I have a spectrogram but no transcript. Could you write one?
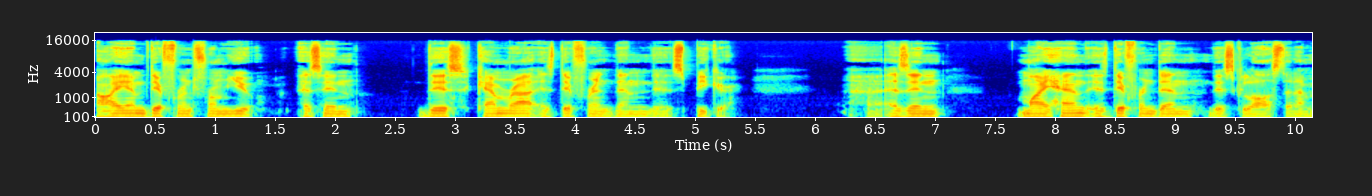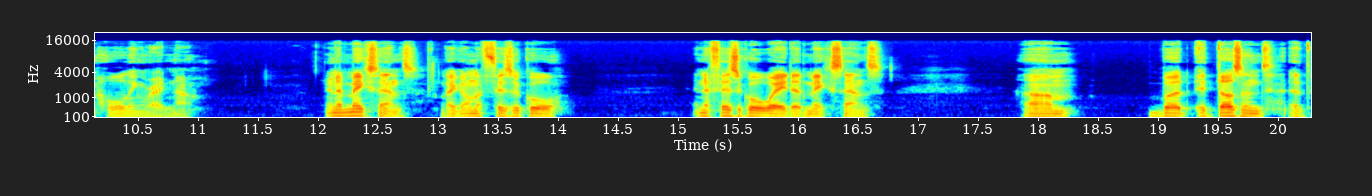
I am different from you, as in this camera is different than the speaker, uh, as in my hand is different than this glass that I'm holding right now. And it makes sense, like on a physical in a physical way that makes sense. Um, but it doesn't at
